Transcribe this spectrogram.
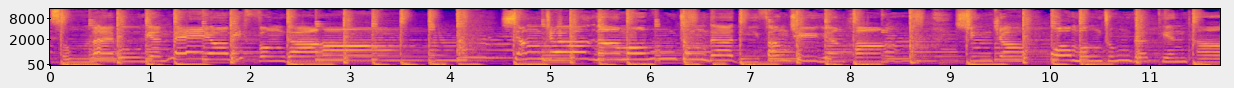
从来不愿没有避风港，向着那梦中的地方去远航，寻找我梦中的天堂。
